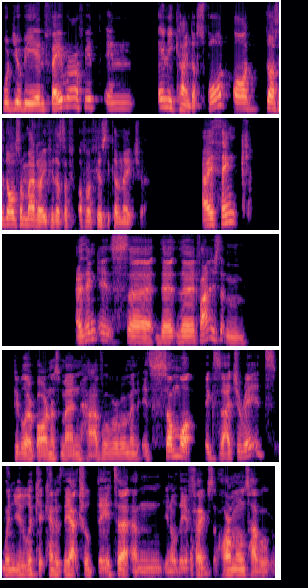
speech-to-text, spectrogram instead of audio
would you be in favor of it in any kind of sport, or does it also matter if it is of, a physical nature? I think, I think it's uh, the the advantage that people are born as men have over women is somewhat exaggerated when you look at kind of the actual data and you know the effects that hormones have over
